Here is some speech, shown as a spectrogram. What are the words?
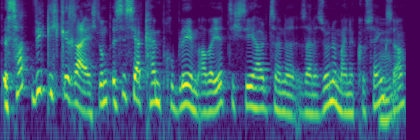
es hat wirklich gereicht und es ist ja kein Problem. Aber jetzt, ich sehe halt seine, seine Söhne, meine Cousins, ja.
